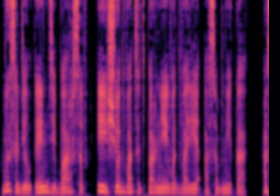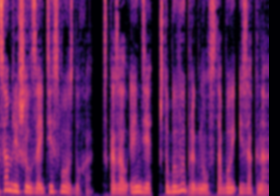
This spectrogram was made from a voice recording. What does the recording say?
Высадил Энди, Барсов и еще 20 парней во дворе особняка, а сам решил зайти с воздуха. Сказал Энди, чтобы выпрыгнул с тобой из окна.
